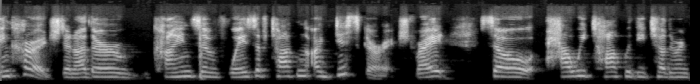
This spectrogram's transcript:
encouraged and other kinds of ways of talking are discouraged, right? So, how we talk with each other in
